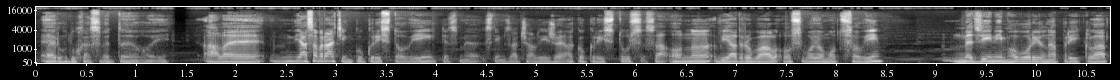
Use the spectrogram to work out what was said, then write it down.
éru Ducha Svetého. Hej. Ale ja sa vrátim ku Kristovi, keď sme s tým začali, že ako Kristus sa on vyjadroval o svojom otcovi. Medzi iným hovoril napríklad,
